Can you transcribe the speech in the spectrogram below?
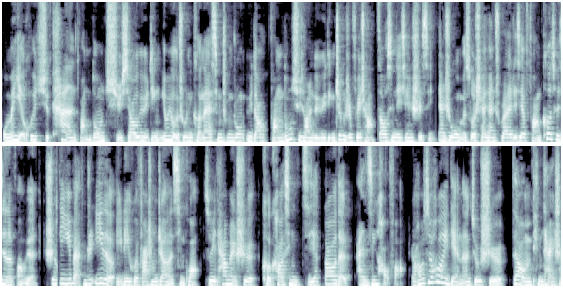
我们也会去看房东取消预定，因为有的时候你可能在行程中遇到房东取消你的预定，这个是非常糟心的一件事情。但是我们所筛选出来的这些房客推荐的房源是低于百分之一的比例会发生这样的情况，所以他们是可靠性极高的安心好房。然后最后一点呢，就是在我们平台上。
